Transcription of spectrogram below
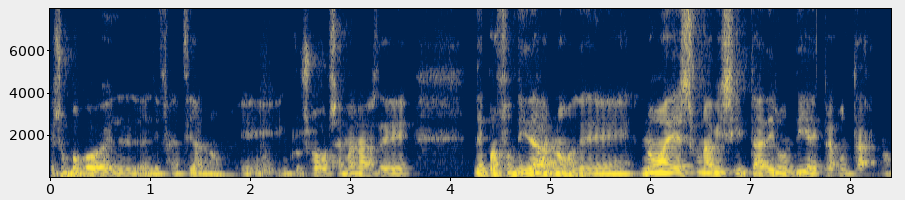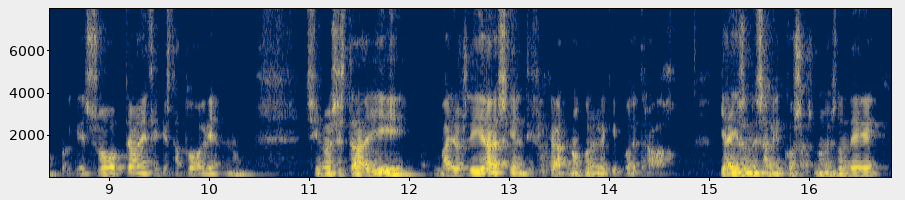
que es un poco el, diferencial, ¿no? Eh, incluso semanas de, profundidad, ¿no? De, no es una visita de ir un día y preguntar, ¿no? Porque eso te va a decir que está todo bien, ¿no? Sino es estar allí varios días, identificar, ¿no? Con el equipo de trabajo. Y ahí es donde salen cosas, ¿no? Es donde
